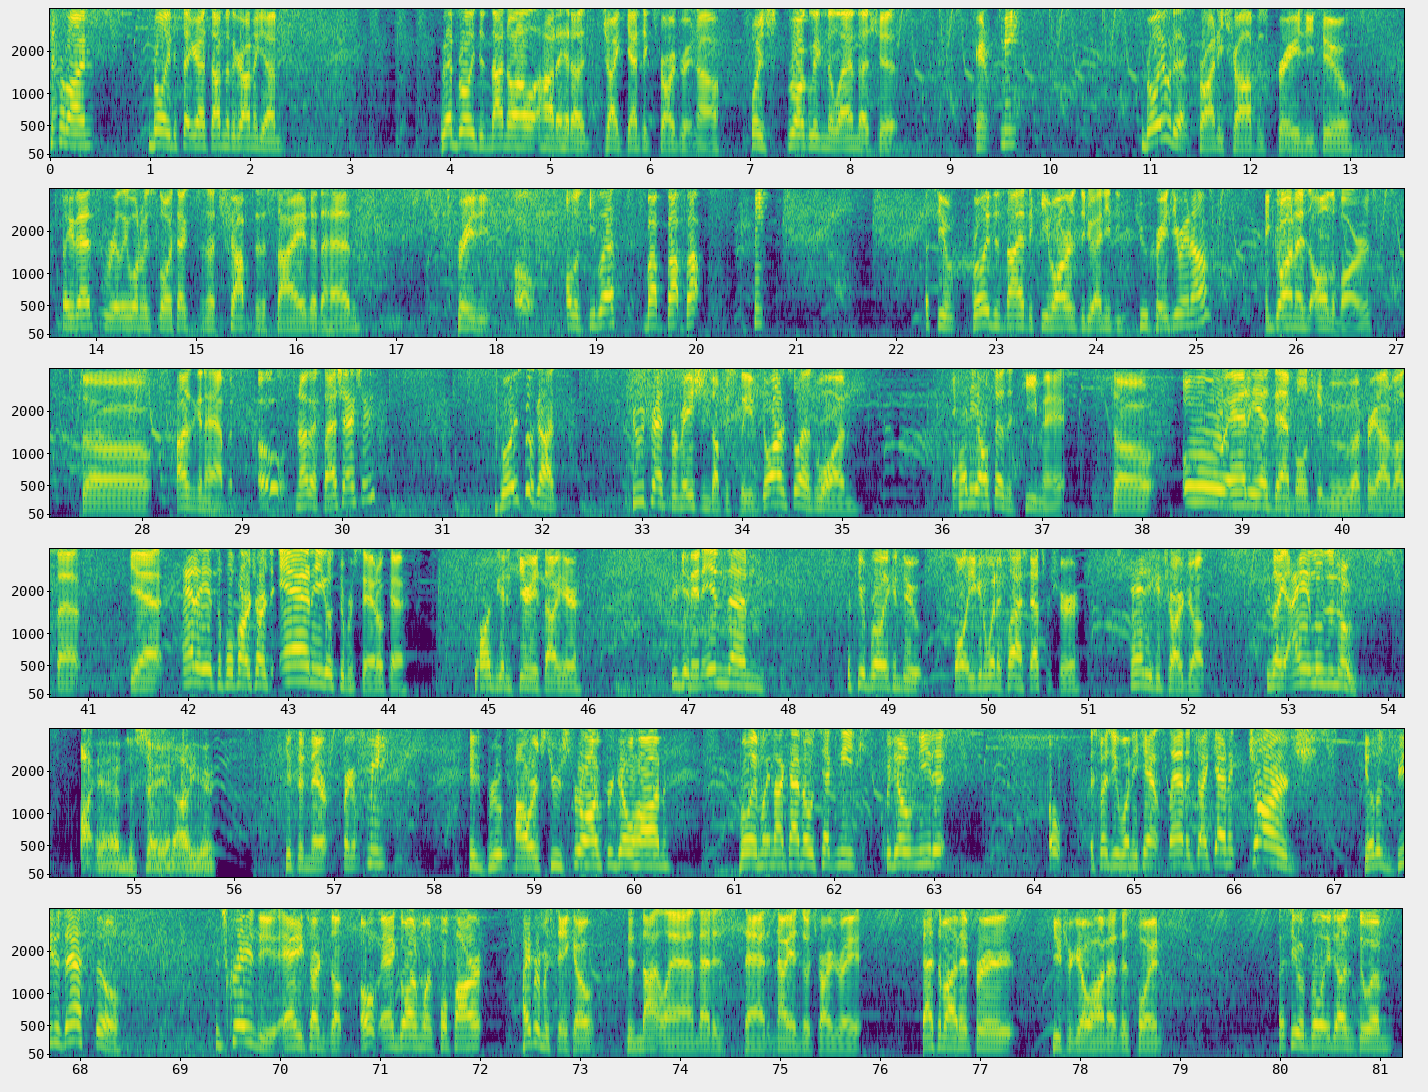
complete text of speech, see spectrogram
Never mind. Broly, just set your ass down to the ground again. Red Broly does not know how, how to hit a gigantic charge right now. Boy's struggling to land that shit. And me. Broly with that karate chop is crazy too. Like that's really one of his slow attacks. The chop to the side of the head. It's crazy. Oh, all those Ki blasts. Bop, bop, bop. Let's see. Broly does not have the Ki bars to do anything too crazy right now. And Gohan has all the bars. So, how's it gonna happen? Oh, another clash actually? Broly still got two transformations up his sleeve. Gohan still has one. And he also has a teammate. So, oh, and he has that bullshit move. I forgot about that. Yeah, and he hits a full power charge, and he goes Super Saiyan. Okay. Gohan's getting serious out here. He's getting in then. Let's see what Broly can do. Well, you can win a clash, that's for sure. And he can charge up. He's like, I ain't losing no. I am the Saiyan out here. Gets in there. Me. His brute power is too strong for Gohan. Broly might not got no technique. We don't need it. Oh, especially when he can't land a gigantic charge. He'll just beat his ass still. It's crazy. And he charges up. Oh, and Gohan went full power. Hyper Mistako did not land. That is sad. Now he has no charge rate. That's about it for future Gohan at this point. Let's see what Broly does to him.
